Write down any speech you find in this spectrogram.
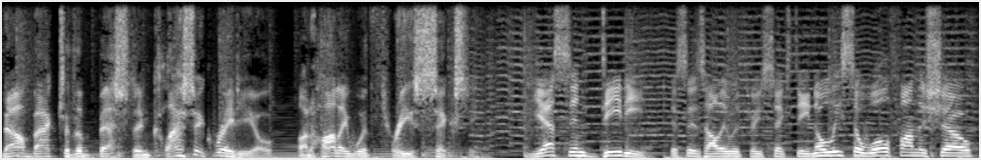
Now back to the best in classic radio on Hollywood 360. Yes, indeedy. This is Hollywood 360. No Lisa Wolf on the show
